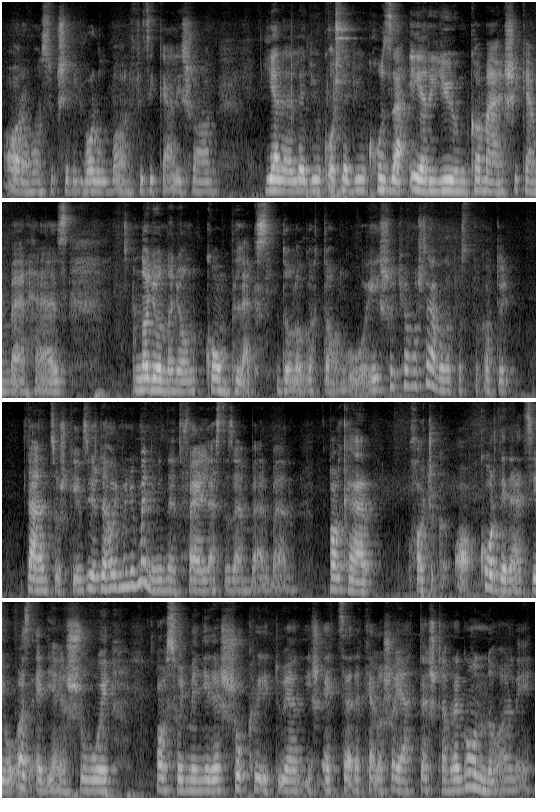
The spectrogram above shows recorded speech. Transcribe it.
arra van szükség, hogy valóban fizikálisan jelen legyünk, ott legyünk, hozzáérjünk a másik emberhez. Nagyon-nagyon komplex dolog a tangó, és hogyha most elvonatkoztatok attól, hogy táncos képzés, de hogy mondjuk mennyi mindent fejleszt az emberben. Akár ha csak a koordináció, az egyensúly, az, hogy mennyire sokrétűen és egyszerre kell a saját testemre gondolni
